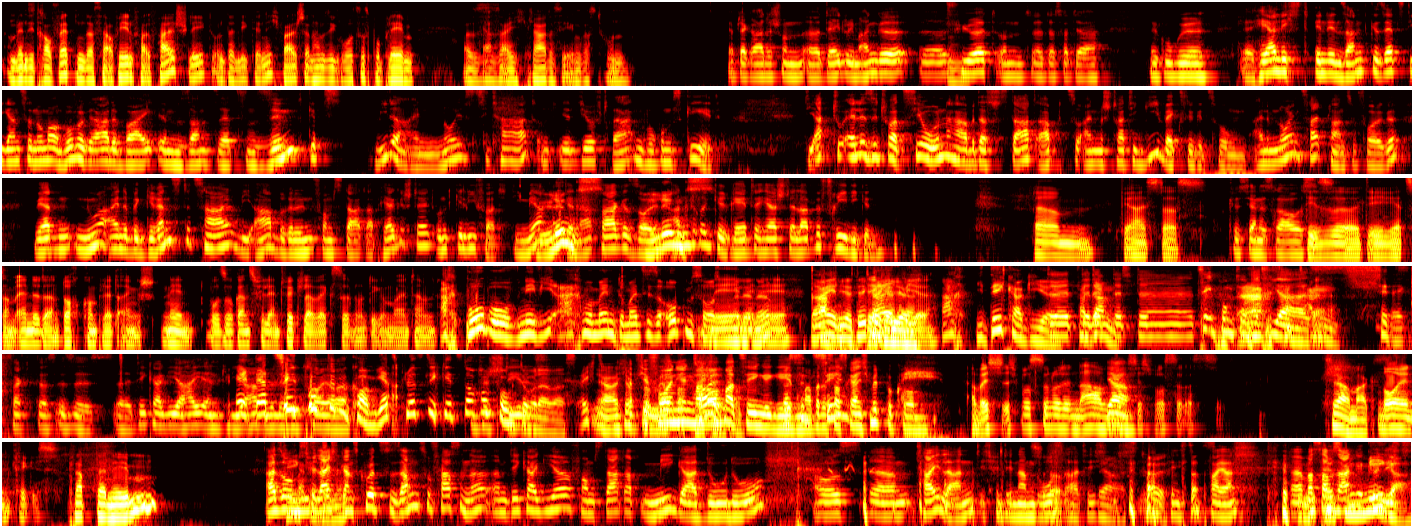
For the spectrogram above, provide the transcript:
Und wenn sie darauf wetten, dass er auf jeden Fall falsch liegt und dann liegt er nicht falsch, dann haben sie ein großes Problem. Also es ist eigentlich klar, dass sie irgendwas tun. Ihr habt ja gerade schon äh, Daydream angeführt Mhm. und äh, das hat ja äh, Google äh, herrlichst in den Sand gesetzt, die ganze Nummer. Und wo wir gerade bei im Sand setzen sind, gibt's wieder ein neues Zitat und ihr dürft raten, worum es geht. Die aktuelle Situation habe das Start-up zu einem Strategiewechsel gezwungen. Einem neuen Zeitplan zufolge werden nur eine begrenzte Zahl VR-Brillen vom Start-up hergestellt und geliefert. Die Mehrheit der Lynx. Nachfrage sollen Lynx. andere Gerätehersteller befriedigen. Ähm, wie heißt das? Christian ist raus. Diese, die jetzt am Ende dann doch komplett eingesch... Nee, wo so ganz viele Entwickler wechseln und die gemeint haben, Ach, Bobo, nee, wie, ach, Moment, du meinst diese Open Source Nee, Brille, nee, ne? nee. Nein, Ach, hier, wir. ach, die Dekagier, verdammt. Zehn Punkte, Ach, Matthias. verdammt, shit. Exakt, das ist es. Äh, DKG High-End Hey, der hat zehn Punkte bekommen. bekommen, jetzt plötzlich geht's doch um Punkte, oder was? Echt? Ja, Ich habe hab dir vorhin irgendwann auch mal zehn gegeben, aber das hast du gar nicht mitbekommen. aber ich, ich wusste nur den Namen Ja. nicht. Ich wusste, dass Tja, Max, neun krieg ich. knapp daneben. Also, um es vielleicht ne? ganz kurz zusammenzufassen, ne? ähm, DKG vom Startup Megadodo aus ähm, Thailand. Ich finde den Namen großartig. Ja, Ich- toll. Finde ich zum Feiern. Äh, was haben sie angekündigt? mega.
